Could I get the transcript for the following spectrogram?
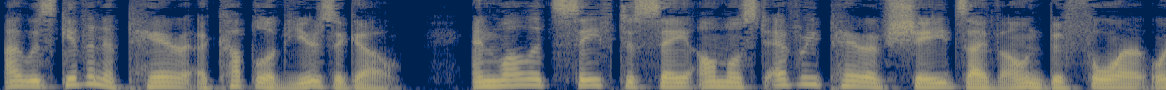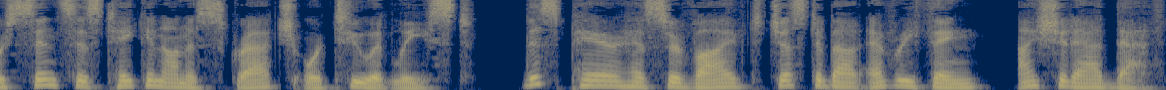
I was given a pair a couple of years ago, and while it's safe to say almost every pair of shades I've owned before or since has taken on a scratch or two at least. This pair has survived just about everything, I should add that.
